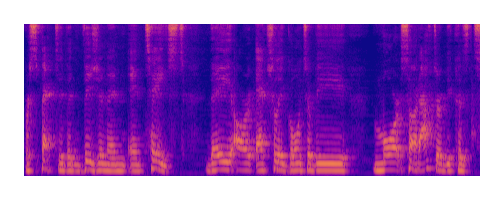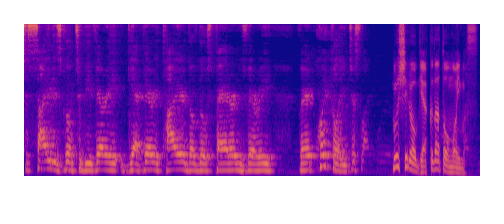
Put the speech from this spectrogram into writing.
perspective and vision and, and taste, they are actually going to be more sought after because society is going to be very get very tired of those patterns very very quickly just like むしろ逆だと思います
